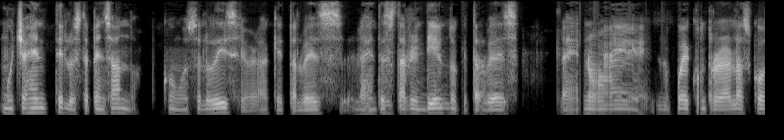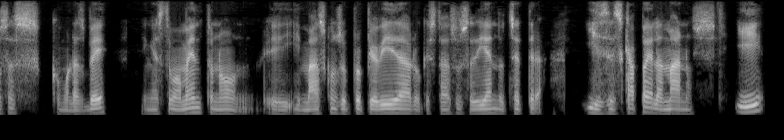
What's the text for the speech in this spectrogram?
mucha gente lo esté pensando, como usted lo dice, ¿verdad? Que tal vez la gente se está rindiendo, que tal vez la gente no, no puede controlar las cosas como las ve en este momento, ¿no? Y, más con su propia vida, lo que está sucediendo, etcétera, y se escapa de las manos. Y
